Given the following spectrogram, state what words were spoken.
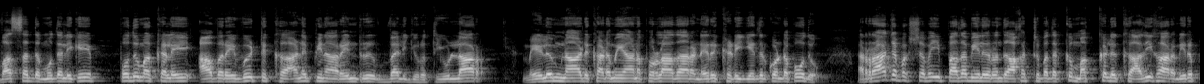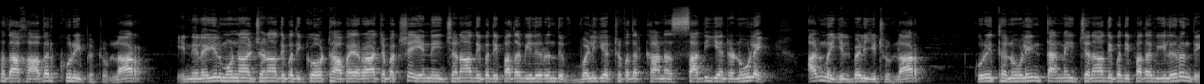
வசந்த முதலிகே பொதுமக்களை அவரை வீட்டுக்கு அனுப்பினார் என்று வலியுறுத்தியுள்ளார். மேலும் நாடு கடுமையான பொருளாதார நெருக்கடி எதிர்கொண்ட போது ராஜபக்ஷவை பதவியிலிருந்து அகற்றுவதற்கு மக்களுக்கு அதிகாரம் இருப்பதாக அவர் குறிப்பிட்டுள்ளார். இந்நிலையில் முன்னாள் ஜனாதிபதி கோட்டாபய ராஜபக்ஷ என்னை ஜனாதிபதி பதவியிலிருந்து வெளியேற்றுவதற்கான சதி என்ற நூலை அண்மையில் வெளியிட்டுள்ளார். குறித்த நூலின் தன்னை ஜனாதிபதி பதவியிலிருந்து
